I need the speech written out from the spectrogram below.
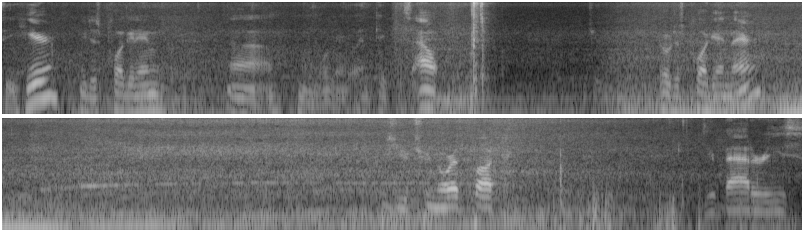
See here, we just plug it in. Uh, we're gonna go ahead and take this out. It'll just plug in there. Here's your true north puck, your batteries.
